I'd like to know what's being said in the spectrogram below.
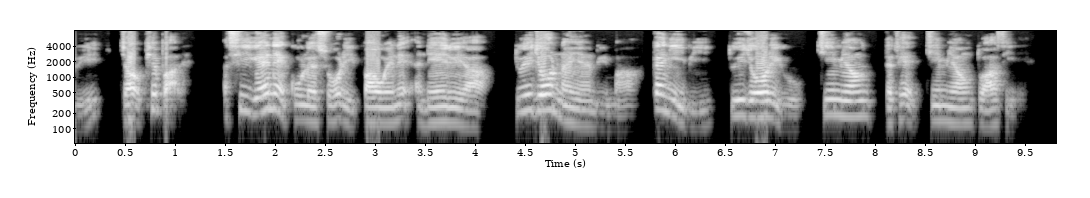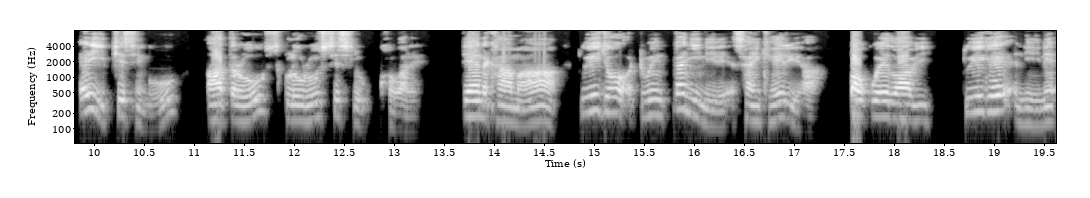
တွေကြောင့်ဖြစ်ပါတယ်အဆီခဲနဲ့ကိုလက်စထရောတွေပါဝင်တဲ့အနေတွေဟာတွေးကြောနိုင်ရန်တွေမှာကန့်ညိပြီးတွေးကြောတွေကိုကျင်းမြောင်းတစ်ထက်ကျင်းမြောင်းသွားစေတယ်အဲ့ဒီဖြစ်စဉ်ကို atherosclerosis လို့ခေါ်ပါတယ်တန်တစ်ခါမှာတွေးကြောအတွင်းကန့်ညိနေတဲ့အဆိုင်ခဲတွေဟာပောက်ကွဲသွားပြီးတွေးခဲအနေနဲ့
